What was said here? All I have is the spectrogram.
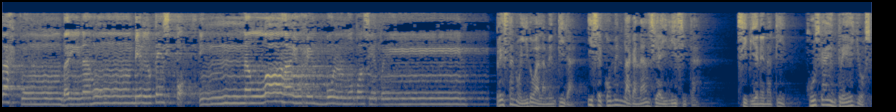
فاحكم بينهم بالقسط Prestan oído a la mentira y se comen la ganancia ilícita. Si vienen a ti, juzga entre ellos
